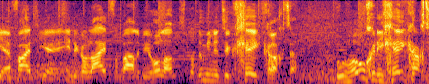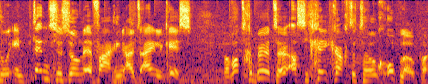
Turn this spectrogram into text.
je ervaart hier in de Goliath van Walibi Holland, dat noem je natuurlijk G-krachten. Hoe hoger die G-krachten, hoe intenser zo'n ervaring uiteindelijk is. Maar wat gebeurt er als die G-krachten te hoog oplopen?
